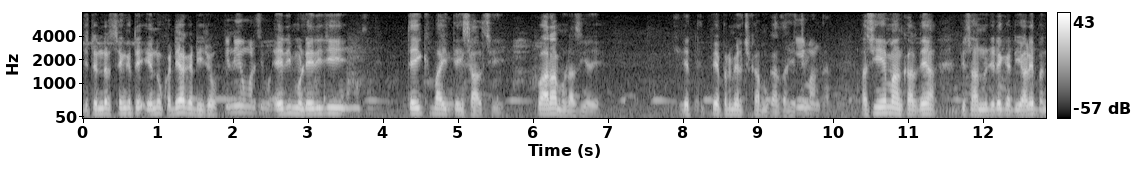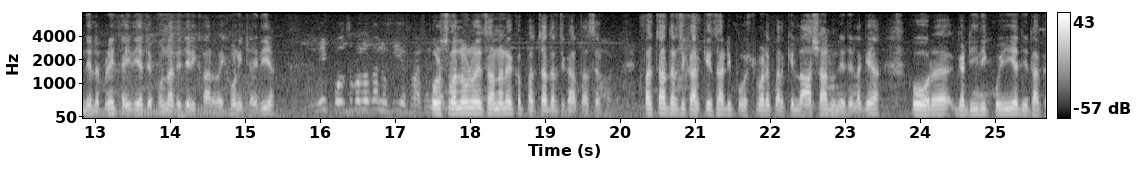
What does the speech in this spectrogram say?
ਜਤਿੰਦਰ ਸਿੰਘ ਤੇ ਇਹਨੂੰ ਕੱਢਿਆ ਗੱਡੀ 'ਚੋਂ। ਕਿੰਨੀ ਉਮਰ ਸੀ ਮੁੰਡੇ ਇਹਦੀ ਮੁੰਡੇ ਦੀ ਜੀ 23 22 23 ਸਾਲ ਸੀ। ਕੁਆਰਾ ਮੁੰਡਾ ਸੀ ਅਜੇ ਇਹ ਪੇਪਰ ਮਿਲ 'ਚ ਕੰਮ ਕਰਦਾ ਸੀ ਕੀ ਇੱਥੇ। ਮੰਗ ਕਰਦੇ? ਅਸੀਂ ਇਹ ਮੰਗ ਕਰਦੇ ਆ ਕਿ ਸਾਨੂੰ ਜਿਹੜੇ ਗੱਡੀ ਵਾਲੇ ਬੰਦੇ ਲੱਭਣੇ ਚਾਹੀਦੇ ਆ ਤੇ ਉਹਨਾਂ ਤੇ ਜਿਹੜੀ ਕਾਰਵਾਈ ਹੋਣੀ ਚਾਹੀਦੀ ਆ। ਨਹੀਂ ਪੁਲਿਸ ਵੱਲੋਂ ਤੁਹਾਨੂੰ ਕੀ ਆਸ਼ਵਾਸਨ ਪੁਲਿਸ ਵੱਲੋਂ ਨੂੰ ਸਾਨੂੰ ਨੇ ਇੱਕ ਪਰਚਾ ਦਰਜ ਕਰਤਾ ਸਿਰਫ। ਪਰਚਾ ਦਰਜ ਕਰਕੇ ਸਾਡੀ ਪੋਸਟਮਾਰਟਮ ਕਰਕੇ ਲਾਸ਼ਾਂ ਨੂੰ ਦੇ ਲੱਗਿਆ। ਹੋਰ ਗੱਡੀ ਦੀ ਕੋਈ ਅਜੇ ਤੱਕ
